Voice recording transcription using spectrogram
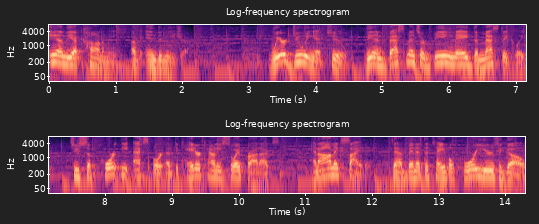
and the economy of Indonesia. We're doing it too. The investments are being made domestically to support the export of Decatur County soy products, and I'm excited to have been at the table four years ago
